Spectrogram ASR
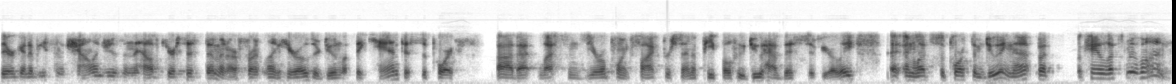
there are going to be some challenges in the healthcare system, and our frontline heroes are doing what they can to support uh, that less than 0.5% of people who do have this severely, and let's support them doing that. But okay, let's move on.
